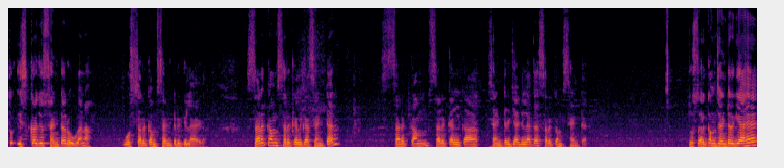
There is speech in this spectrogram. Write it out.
तो इसका जो सेंटर होगा ना, वो सरकम सेंटर कहलाएगा। सरकम सर्कल का सेंटर सरकम सर्कल का सेंटर क्या कहलाता है? सरकम सेंटर तो सरकम सेंटर क्या है?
